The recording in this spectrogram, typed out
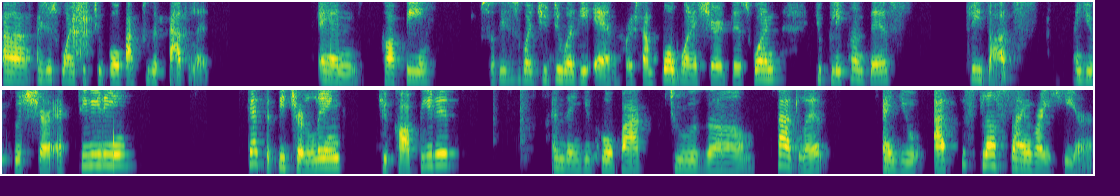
uh, I just want you to go back to the Padlet and copy. So this is what you do at the end. For example, when I share this one, you click on this three dots and you put share activity, get the teacher link, you copied it, and then you go back to the Padlet and you add this plus sign right here.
